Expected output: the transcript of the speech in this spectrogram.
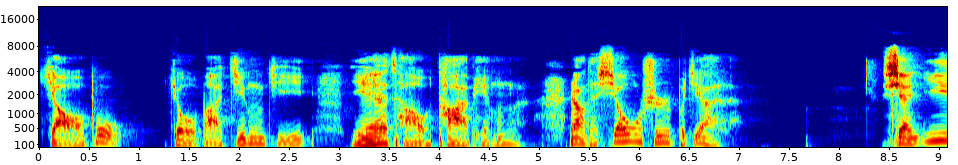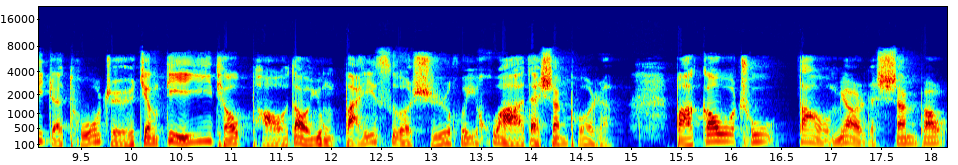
脚步就把荆棘、野草踏平了，让它消失不见了。先依着图纸，将第一条跑道用白色石灰画在山坡上，把高出道面的山包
